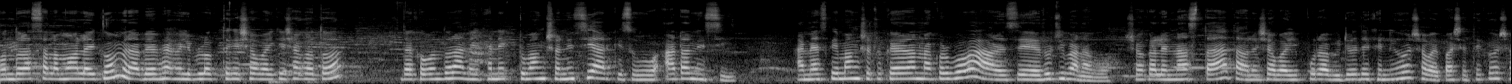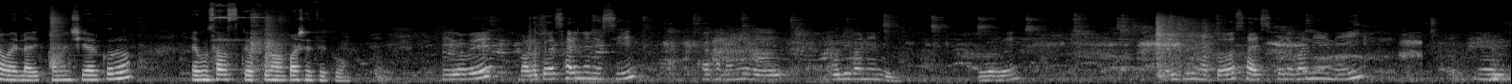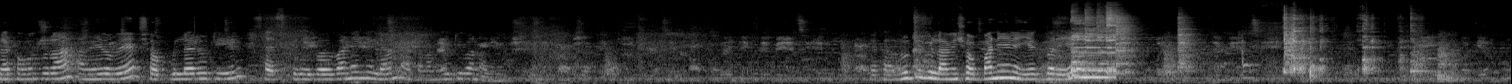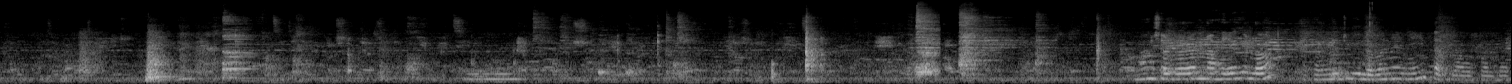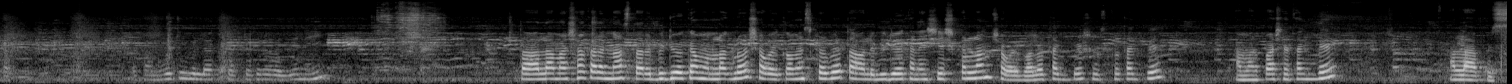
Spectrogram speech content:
বন্ধুরা, আসসালামু আলাইকুম। রাবিয়া ফ্যামিলি ব্লগ থেকে সবাইকে স্বাগত। দেখো বন্ধুরা, আমি এখানে একটু মাংস নিচ্ছি আর কিছু আটা নিচ্ছি। আমি আজকে মাংসটুকে রান্না করব আর সে রুটি বানাবো। সকালের নাস্তা, তাহলে সবাই পুরো ভিডিও দেখে নিও। সবাই পাশে থেকো, সবাই লাইক কমেন্ট শেয়ার করো এবং সাবস্ক্রাইব করো আমার পাশে থেকো। এইভাবে ভালো করে ছাইনে নিচ্ছি। এখন আমি গলি বানিয়ে নিই। এভাবে রুটির মতো সাইজ করে বানিয়ে নিই। দেখো বন্ধুরা, আমি এভাবে সবগুলা রুটির সাইজ করে এভাবে বানিয়ে নিলাম, এখন আমি রুটি বানাবো। এখন রুটিগুলো আমি সব বানিয়ে নিই, একবারে। মাংসটা রান্না হয়ে গেল। এখন রুটিগুলো বানিয়ে নিই, তারপর আবার দেখাবো এখন রুটিগুলো একটা করে বাজিয়ে নিই। তাহলে আমার সকালের নাস্তার ভিডিও কেমন লাগল সবাই কমেন্টস করবে। তাহলে ভিডিও এখানে শেষ করলাম। সবাই ভালো থাকবে, সুস্থ থাকবে, আমার পাশে থাকবে। আল্লাহ হাফিজ।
